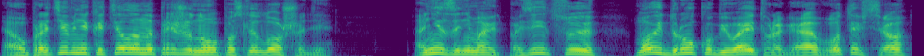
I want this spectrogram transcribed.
А у противника тело напряжено после лошади. Они занимают позицию, мой друг убивает врага, вот и все.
